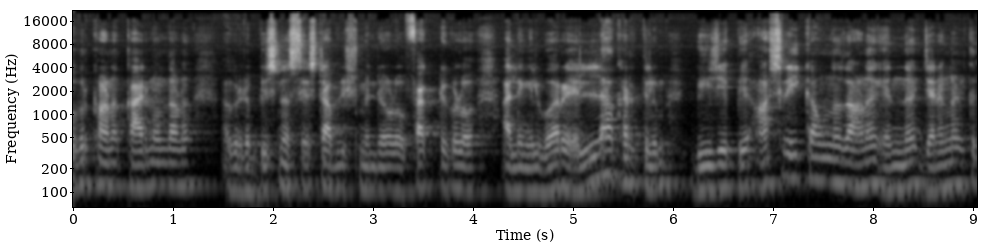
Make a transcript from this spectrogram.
അവർക്കാണ് കാരണം എന്താണ്? അവരുടെ ബിസിനസ് എസ്റ്റാബ്ലിഷ്മെന്റുകളോ ഫാക്ടറികളോ അല്ലെങ്കിൽ വേറെ എല്ലാ കാര്യത്തിലും ബി ജെ പി ആശ്രയിക്കാവുന്നതാണ് എന്ന് ജനങ്ങൾക്ക്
